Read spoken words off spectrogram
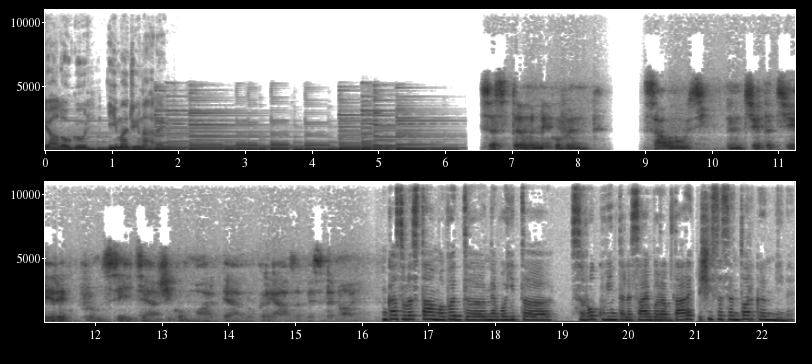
Dialoguri imaginare Să stăm în necuvânt, să auzi în cetăcere cu frunzețea și cu moartea lucrează peste noi. În cazul ăsta mă văd uh, nevoită să rog cuvintele să aibă răbdare și să se întoarcă în mine.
